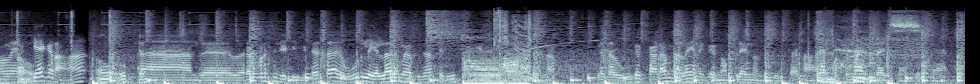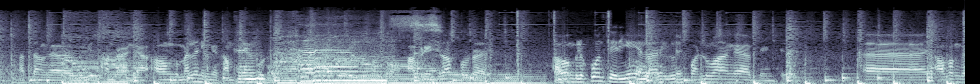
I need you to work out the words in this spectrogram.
அவன் கேட்குறான் அந்த ரெப்ரசன்டேட்டிவ் கிட்ட சார் ஊர்ல எல்லாருமே அப்படிதான் சார் யூஸ் பண்ணிட்டு இல்லை சார் உங்க கடை மேல எனக்கு கம்ப்ளைண்ட் வந்துருக்கு சார். நான் மட்டும் தான் விசாரிச்சு வந்திருக்கேன். மற்றவங்க யூஸ் பண்றாங்க. அவங்க மேல நீங்க கம்ப்ளைண்ட் கொடுங்க அப்படின்ட்டு தான் சொல்றாரு. அவங்களுக்கும் தெரியும் எல்லாரும் யூஸ் பண்ணுவாங்க அப்படின்ட்டு. அவங்க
